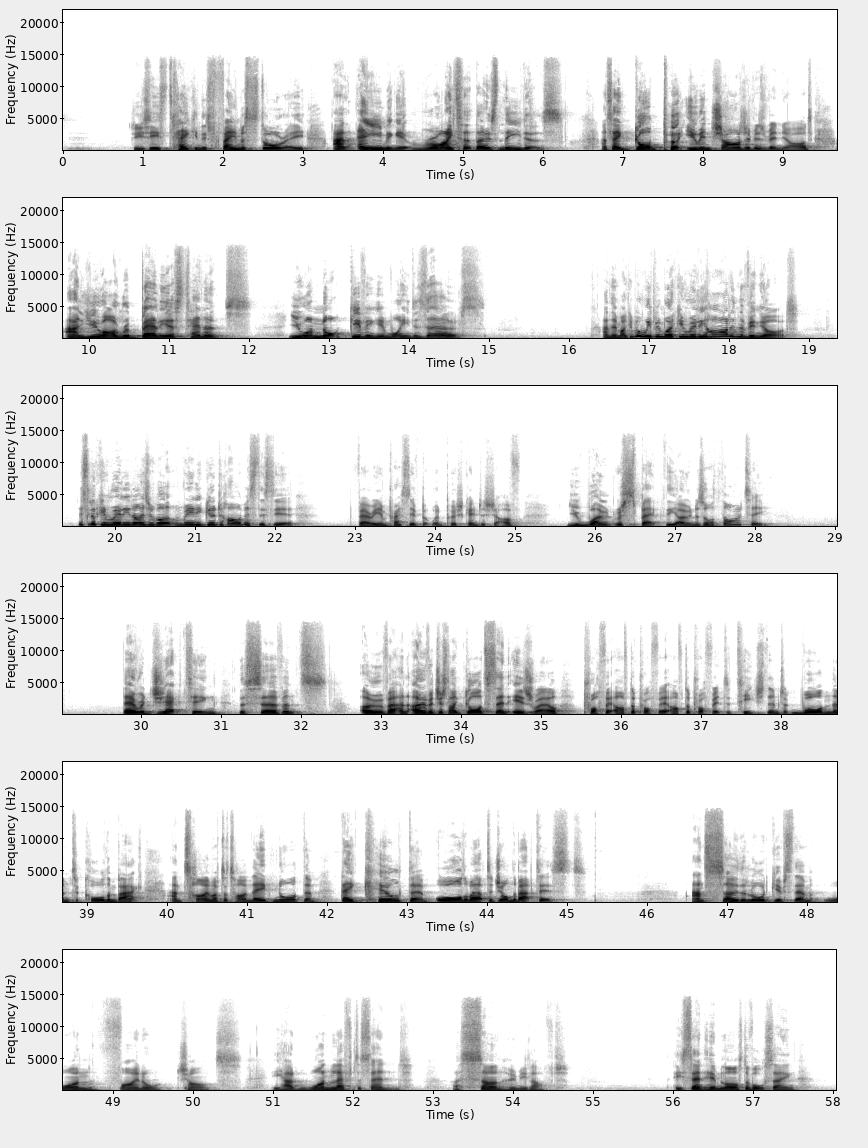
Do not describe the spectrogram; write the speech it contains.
So you see, he's taking this famous story and aiming it right at those leaders and saying, God put you in charge of his vineyard and you are rebellious tenants. You are not giving him what he deserves. And they might go, but we've been working really hard in the vineyard. It's looking really nice. We've got a really good harvest this year. Very impressive. But when push came to shove, you won't respect the owner's authority. They're rejecting the servants over and over, just like God sent Israel, prophet after prophet after prophet, to teach them, to warn them, to call them back, and time after time they ignored them. They killed them all the way up to John the Baptist. And so the Lord gives them one final chance. He had one left to send, a son whom he loved. He sent him last of all, saying,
